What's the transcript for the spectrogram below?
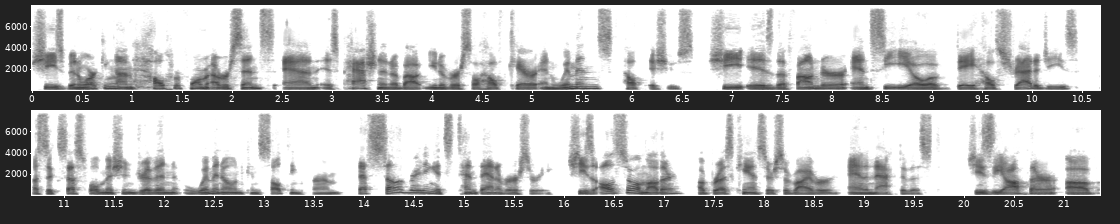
She's been working on health reform ever since and is passionate about universal health care and women's health issues. She is the founder and CEO of Day Health Strategies, a successful mission driven women owned consulting firm that's celebrating its 10th anniversary. She's also a mother, a breast cancer survivor, and an activist. She's the author of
